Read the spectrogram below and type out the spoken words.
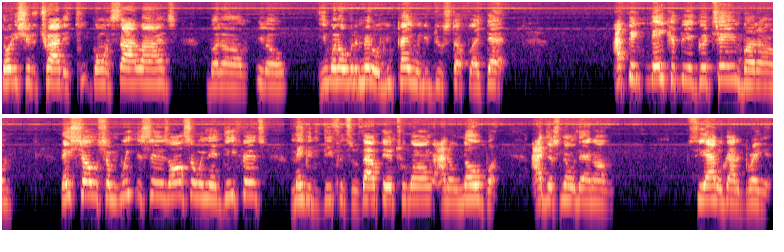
Thought he should have tried to keep going sidelines But um, you know, he went over the middle. You pay when you do stuff like that. I think they could be a good team, but um, they showed some weaknesses also in their defense. Maybe the defense was out there too long. I don't know, but I just know that um, Seattle got to bring it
